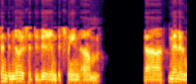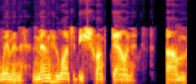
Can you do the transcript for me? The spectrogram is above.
tend to notice a division between um, uh, men and women. Men who want to be shrunk down. Um,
